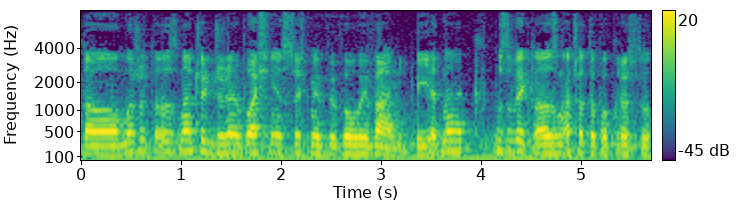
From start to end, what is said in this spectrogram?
to może to oznaczać, że właśnie jesteśmy wywoływani. Jednak zwykle oznacza to po prostu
